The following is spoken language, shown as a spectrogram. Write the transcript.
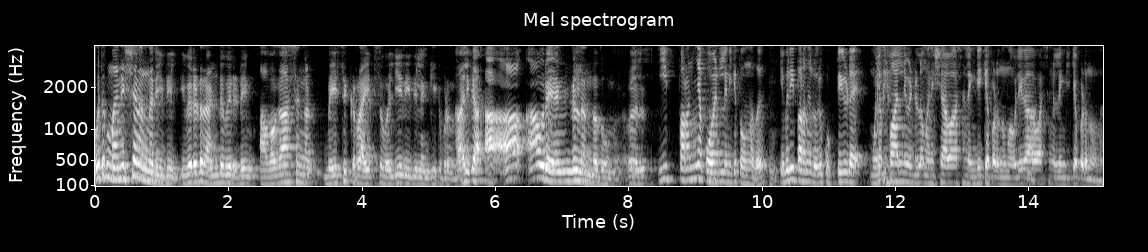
ഒരു മനുഷ്യൻ എന്ന രീതിയിൽ ഇവരുടെ രണ്ടുപേരുടെയും അവകാശങ്ങൾ ബേസിക് റൈറ്റ്സ് വലിയ രീതിയിൽ ലംഘിക്കപ്പെടുന്നു. അതിലേക്ക് ആ- ഒരു ആംഗിളിൽ എന്താ തോന്നുന്നത്? ഈ പറഞ്ഞ പോയിന്റിൽ എനിക്ക് തോന്നുന്നത് ഇവർ ഈ പറഞ്ഞല്ലോ ഒരു കുട്ടിയുടെ മുലപ്പാലിന് വേണ്ടിയുള്ള മനുഷ്യാവകാശം ലംഘിക്കപ്പെടുന്നു മൗലികാവകാശങ്ങൾ ലംഘിക്കപ്പെടുന്നു എന്ന്.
